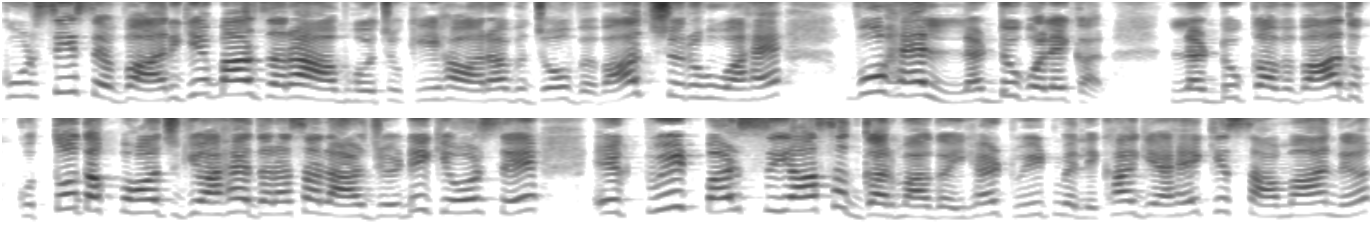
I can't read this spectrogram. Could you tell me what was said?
कुर्सी से वार, ये बात जरा आम हो चुकी है और अब जो विवाद शुरू हुआ है, वो है लड्डू को लेकर। लड्डू का विवाद कुत्तों तक पहुँच गया है। दरअसल आरजेडी की ओर से एक ट्वीट पर सियासत गर्मा गई है। ट्वीट में लिखा गया है कि सामान्य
